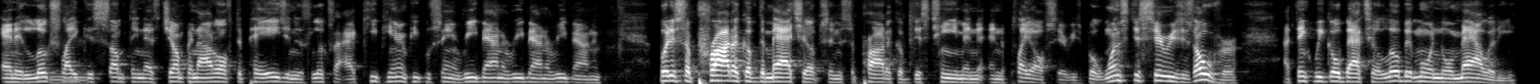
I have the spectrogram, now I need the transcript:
and it looks mm-hmm. like it's something that's jumping out off the page, and it looks like I keep hearing people saying rebound and rebound and rebounding but it's a product of the matchups and it's a product of this team and, and the playoff series. But once this series is over, I think we go back to a little bit more normality,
